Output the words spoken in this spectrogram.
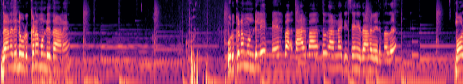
ഇതാണ് ഇതിന്റെ ഉടുക്കണ മുണ്ട് ഇതാണ്. ഉടുക്കണ മുണ്ടിൽ മേൽഭാ താഴ്ഭാഗത്ത് കാണുന്ന ഡിസൈൻ ഇതാണ് വരുന്നത്. മോൾ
